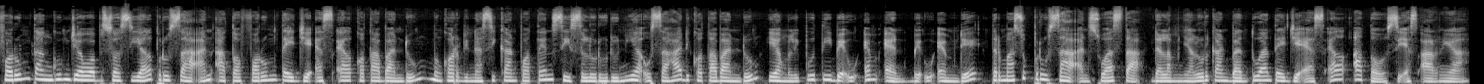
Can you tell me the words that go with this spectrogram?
Forum Tanggung Jawab Sosial Perusahaan atau Forum TJSL Kota Bandung mengkoordinasikan potensi seluruh dunia usaha di Kota Bandung yang meliputi BUMN, BUMD, termasuk perusahaan swasta dalam menyalurkan bantuan TJSL atau CSR-nya.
